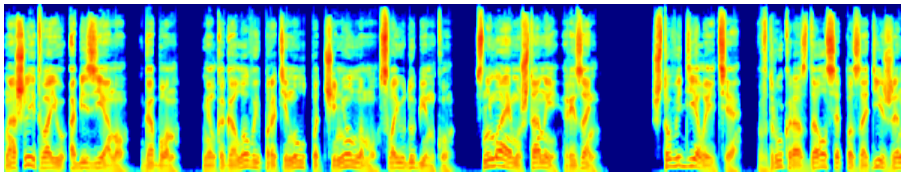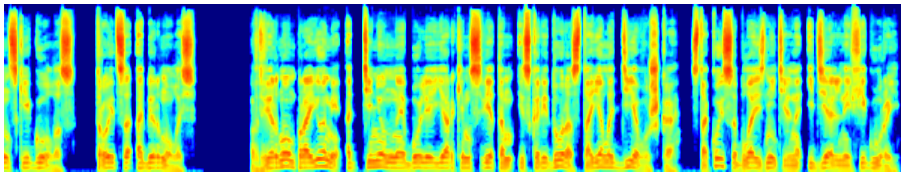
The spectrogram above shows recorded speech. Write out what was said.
«Нашли твою обезьяну, Габон», Мелкоголовый протянул подчиненному свою дубинку. «Снимай ему штаны, Рязань». «Что вы делаете?» Вдруг раздался позади женский голос. Троица обернулась. В дверном проеме, оттененная более ярким светом из коридора, стояла девушка с такой соблазнительно идеальной фигурой,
